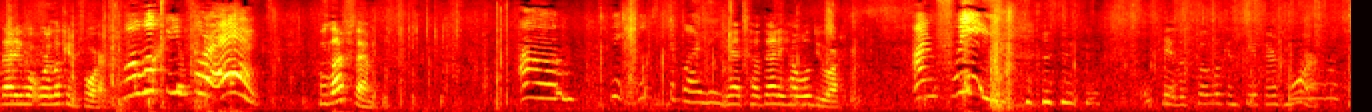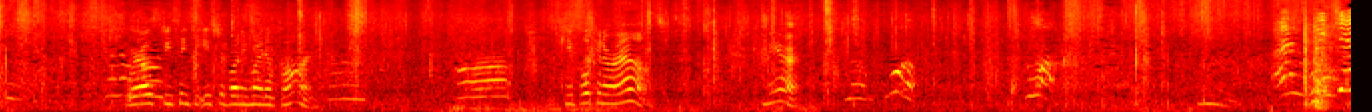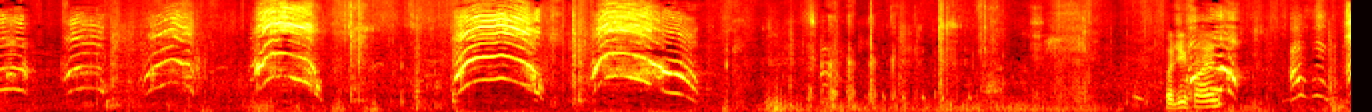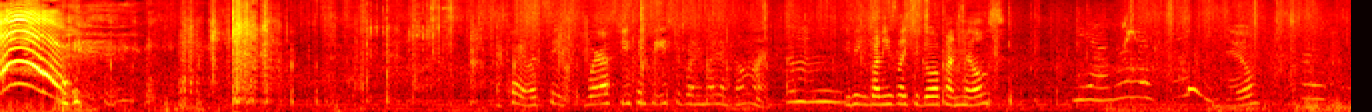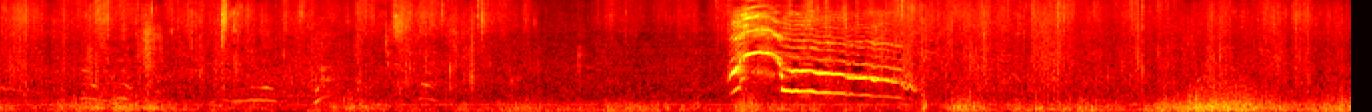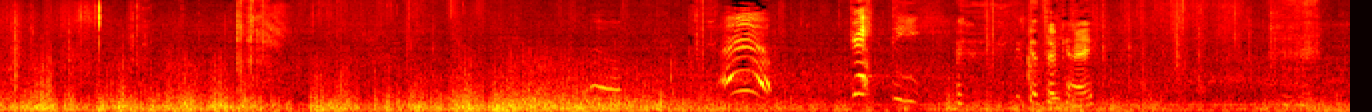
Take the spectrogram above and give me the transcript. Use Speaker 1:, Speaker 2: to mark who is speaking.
Speaker 1: Daddy, what we're looking for.
Speaker 2: We're looking for eggs.
Speaker 1: Who left them?
Speaker 2: Um, the Easter Bunny.
Speaker 1: Yeah, tell Daddy how old you are.
Speaker 2: I'm three.
Speaker 1: Okay, let's go look and see if there's more. Where else do you think the Easter Bunny might have gone? Keep looking around. Come here.
Speaker 2: Look. Look. And we get eggs. Eggs. Eggs.
Speaker 3: What'd you find?
Speaker 2: I said egg.
Speaker 1: Okay, let's see. Where else do you think the Easter Bunny might have gone?
Speaker 2: Um,
Speaker 1: You think bunnies like to go up on hills?
Speaker 2: yeah, no,
Speaker 1: You do? It's okay.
